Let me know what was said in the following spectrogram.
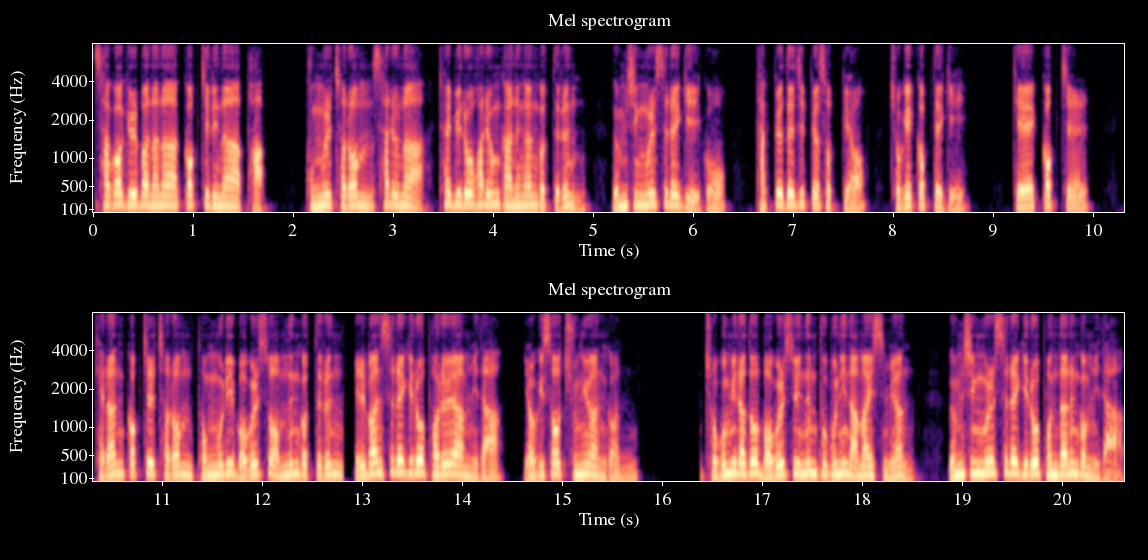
사과 귤 바나나 껍질이나 밥, 국물처럼 사료나 퇴비로 활용 가능한 것들은 음식물 쓰레기이고 닭뼈 돼지 뼈 소뼈, 조개 껍데기, 개 껍질, 계란 껍질처럼 동물이 먹을 수 없는 것들은 일반 쓰레기로 버려야 합니다. 여기서 중요한 건 조금이라도 먹을 수 있는 부분이 남아있으면 음식물 쓰레기로 본다는 겁니다.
